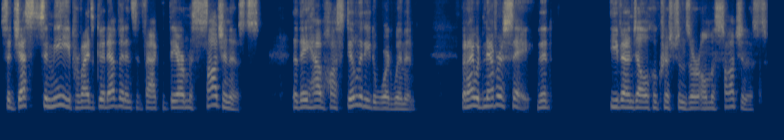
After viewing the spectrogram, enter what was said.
suggests to me, provides good evidence, in fact, that they are misogynists, that they have hostility toward women. But I would never say that evangelical Christians are all misogynists.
